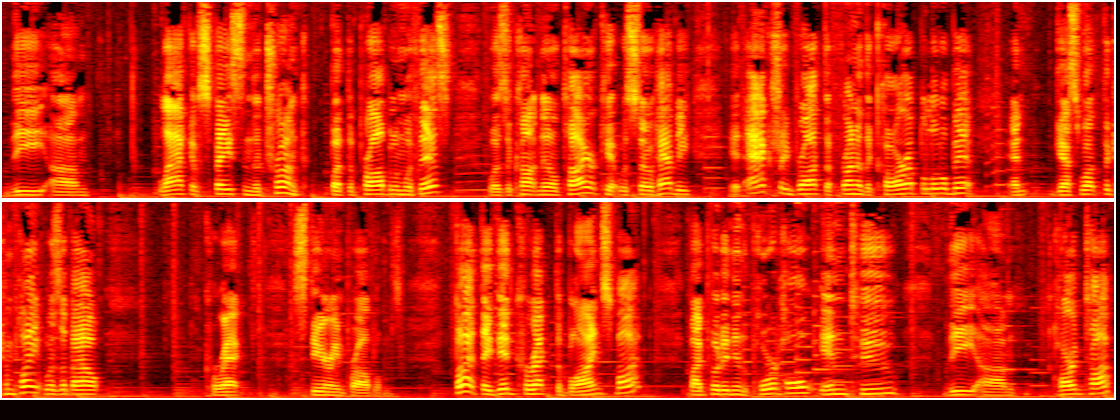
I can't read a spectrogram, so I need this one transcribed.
the um, lack of space in the trunk. But the problem with this was the Continental tire kit was so heavy, it actually brought the front of the car up a little bit. And guess what? The complaint was about correct steering problems. But they did correct the blind spot by putting in the porthole into the um, hardtop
